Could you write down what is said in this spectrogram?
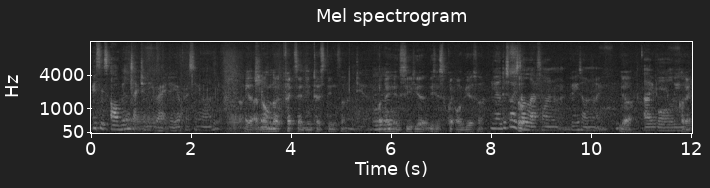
It's his organs actually, right, that you're pressing on. Yeah, abdominal fats and intestines. Uh. Oh dear. But then you can see here, this is quite obvious. Uh. Yeah, this one is the left one based on my Yeah, eyeballing. correct.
